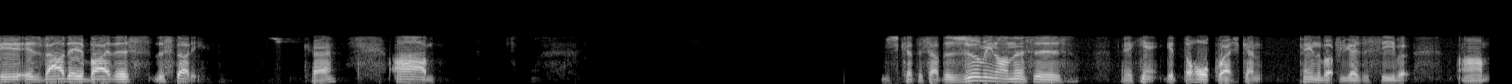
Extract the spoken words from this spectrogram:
is validated by this this study. Okay. Um, just cut this out. The zooming on this is I can't get the whole question, kind of pain in the butt for you guys to see, but um,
